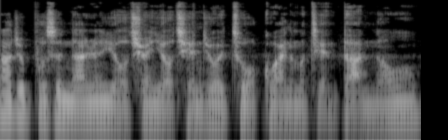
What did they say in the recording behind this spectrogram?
那就不是男人有权有钱就会作怪那么简单哦，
